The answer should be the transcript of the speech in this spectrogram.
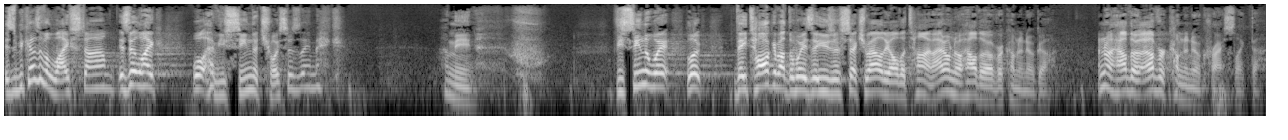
Is it because of a lifestyle? Is it like, well, have you seen the choices they make? I mean, whew, Have you seen the way? Look, they talk about the ways they use their sexuality all the time. I don't know how they'll ever come to know God. I don't know how they'll ever come to know Christ like that.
